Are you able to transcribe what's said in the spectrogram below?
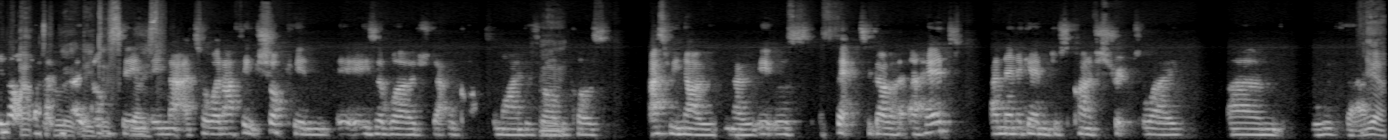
you're not absolutely disgraceful. in that at all. And I think shocking is a word that will come to mind as well mm. because, as we know, you know, it was set to go ahead and then again just kind of stripped away um, with that. Yeah.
